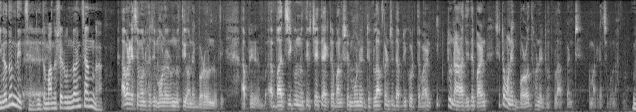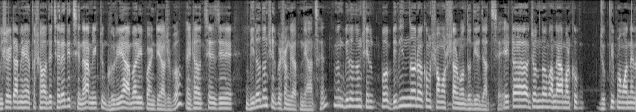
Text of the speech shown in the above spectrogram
বিনোদন দিচ্ছেন, কিন্তু মানুষের উন্নয়ন চান না। আমার কাছে মনে হয় যে মনের উন্নতি অনেক বড় উন্নতি। আপনি বাহ্যিক উন্নতির চাইতে একটা মানুষের মনের ডেভেলপমেন্ট যদি আপনি করতে পারেন, একটু নাড়া দিতে পারেন, সেটা অনেক বড় ধরনের ডেভেলপমেন্ট আমার কাছে মনে হয়। বিষয়টা আমি এত সহজে ছেড়ে দিচ্ছি না, আমি একটু ঘুরিয়ে আবার এই পয়েন্টে আসব। এটা হচ্ছে যে বিনোদন শিল্পের সঙ্গে আপনি আছেন এবং বিনোদন শিল্প বিভিন্ন রকম সমস্যার মধ্য দিয়ে যাচ্ছে। এটার জন্য মানে আমার খুব যুক্তি প্রমাণের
